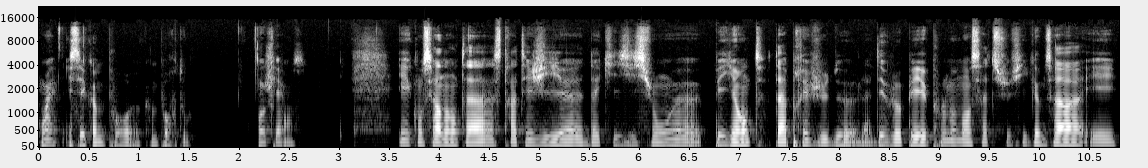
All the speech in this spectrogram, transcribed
Ouais. Et c'est comme pour, euh, comme pour tout, je pense. Et concernant ta stratégie euh, d'acquisition euh, payante, tu as prévu de la développer? Pour le moment, ça te suffit comme ça et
